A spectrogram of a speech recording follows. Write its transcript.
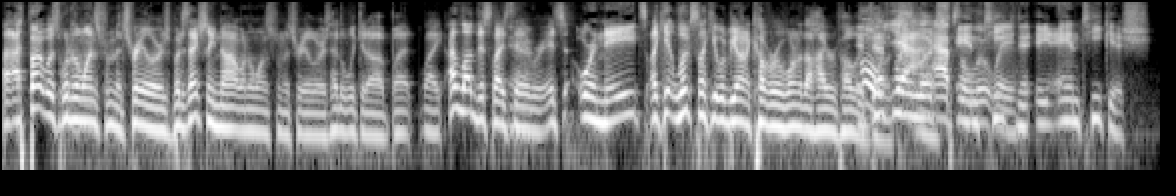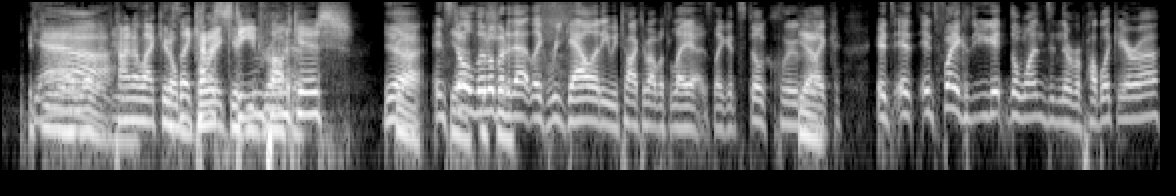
I, I thought it was one of the ones from the trailers, but it's actually not one of the ones from the trailers. I had to look it up, but like, I love this lightsaber. It's ornate. Like it looks like it would be on a cover of one of the High Republic. Oh, Definitely yeah, looks absolutely. antique, antique-ish. if Yeah. Kind of like it'll It's like kind of break if you drop it. steampunkish. Yeah, Yeah. and still Yeah, a little for bit of that like regality we talked about with Leia's. Like it's still clearly Yeah. like it's it, it's funny because you get the ones in the Republic era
